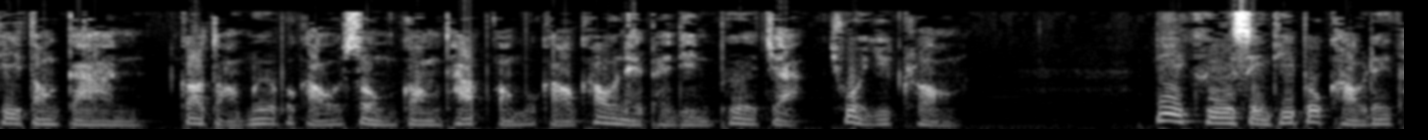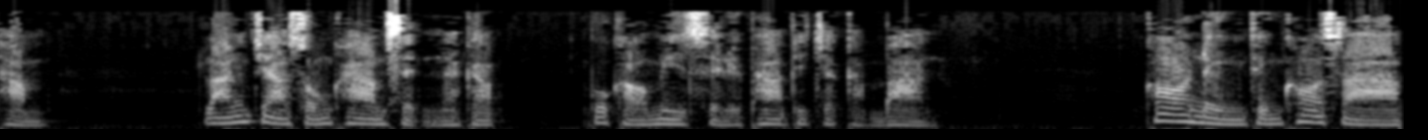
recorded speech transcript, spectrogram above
ที่ต้องการก็ต่อเมื่อพวกเขาส่งกองทัพของพวกเขาเข้าในแผ่นดินเพื่อจะช่วยยึดครอง นี่คือสิ่งที่พวกเขาได้ทำหลังจากสงครามเสร็จนะครับ พวกเขามีเสรีภาพที่จะกลับบ้าน ข้อหนึ่งถึงข้อสาม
